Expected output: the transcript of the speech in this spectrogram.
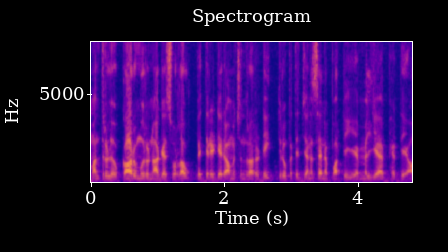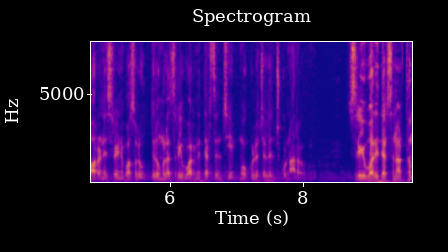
మంత్రులు కారుమూరు నాగేశ్వరరావు పెద్దిరెడ్డి రామచంద్రారెడ్డి తిరుపతి జనసేన పార్టీ ఎమ్మెల్యే అభ్యర్థి ఆరణి శ్రీనివాసులు తిరుమల శ్రీవారిని దర్శించి మొక్కులు చెల్లించుకున్నారు. శ్రీవారి దర్శనార్థం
